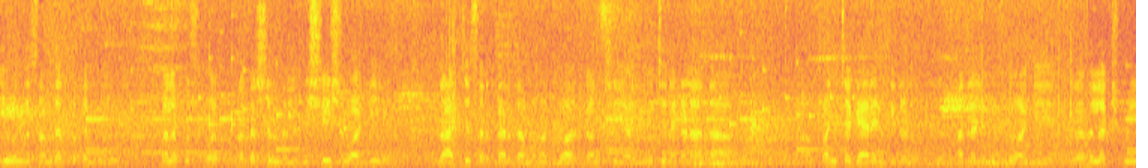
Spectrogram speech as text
ಈ ಒಂದು ಸಂದರ್ಭದಲ್ಲಿ ಫಲಪುಷ್ಪ ಪ್ರದರ್ಶನದಲ್ಲಿ ವಿಶೇಷವಾಗಿ ರಾಜ್ಯ ಸರ್ಕಾರದ ಮಹತ್ವಾಕಾಂಕ್ಷೆಯ ಯೋಜನೆಗಳಾದ ಪಂಚ ಗ್ಯಾರಂಟಿಗಳು, ಅದರಲ್ಲಿ ಮುಖ್ಯವಾಗಿ ಗೃಹಲಕ್ಷ್ಮಿ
